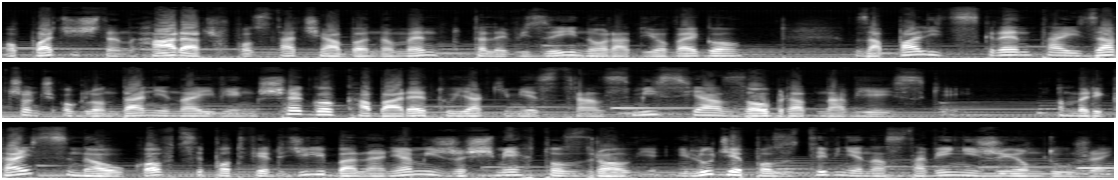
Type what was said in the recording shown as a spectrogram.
opłacić ten haracz w postaci abonamentu telewizyjno-radiowego, zapalić skręta i zacząć oglądanie największego kabaretu, jakim jest transmisja z obrad na Wiejskiej. Amerykańscy naukowcy potwierdzili badaniami, że śmiech to zdrowie i ludzie pozytywnie nastawieni żyją dłużej.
